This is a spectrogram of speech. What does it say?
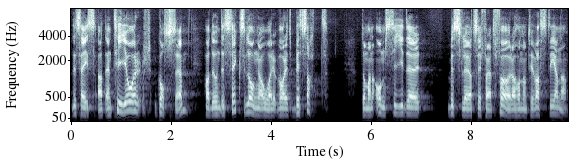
Det sägs att en tioårs gosse hade under sex långa år varit besatt då man omsider beslöt sig för att föra honom till Vadstena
